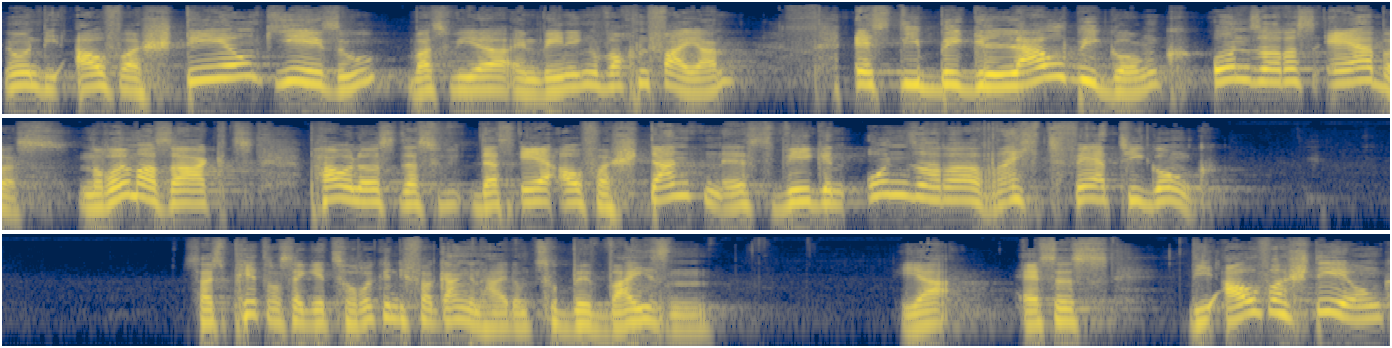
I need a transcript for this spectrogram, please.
Nun, die Auferstehung Jesu, was wir in wenigen Wochen feiern, ist die Beglaubigung unseres Erbes. In Römer sagt Paulus, dass, dass er auferstanden ist wegen unserer Rechtfertigung. Das heißt, Petrus, er geht zurück in die Vergangenheit, um zu beweisen, ja, es ist, die Auferstehung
